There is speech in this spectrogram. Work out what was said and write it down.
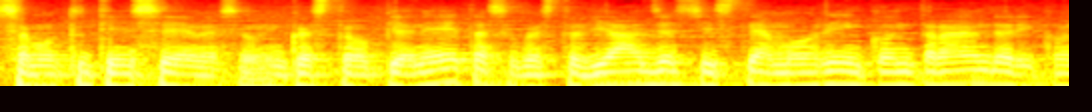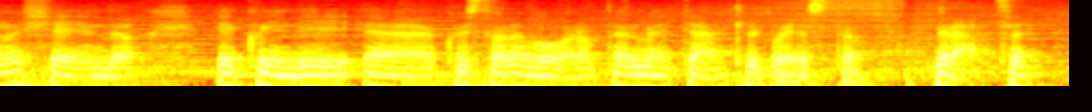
Siamo tutti insieme in questo pianeta, su questo viaggio, ci stiamo rincontrando e riconoscendo e quindi eh, questo lavoro permette anche questo. Grazie.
